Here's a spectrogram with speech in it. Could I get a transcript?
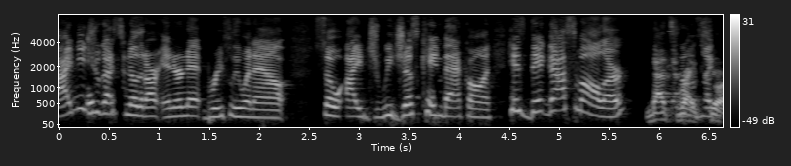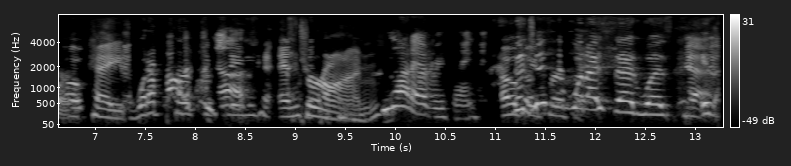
I need you guys to know that our internet briefly went out, so I we just came back on. His dick got smaller. That's And I right, was like, sure. okay, what a perfect enough. thing to enter on. You got everything. Okay, the gist of what I said was Yeah. is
